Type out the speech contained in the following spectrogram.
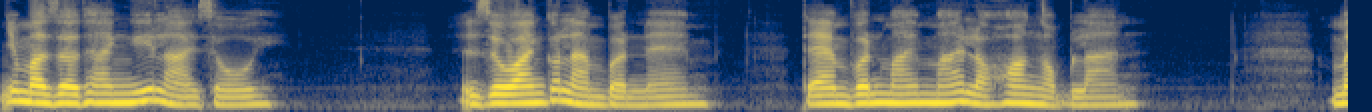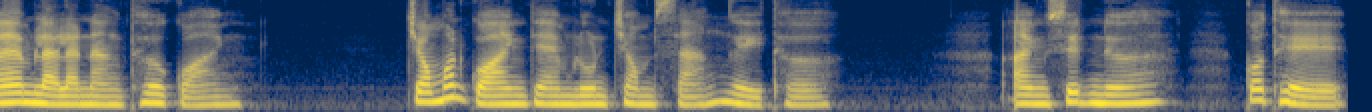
Nhưng mà giờ thì anh nghĩ lại rồi. Dù anh có làm bẩn em, thì em vẫn mãi mãi là Hoa Ngọc Lan. Mà em lại là nàng thơ của anh. Trong mắt của anh thì em luôn trong sáng ngây thơ. Anh suýt nữa có thể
